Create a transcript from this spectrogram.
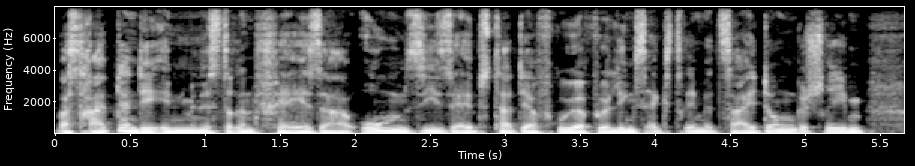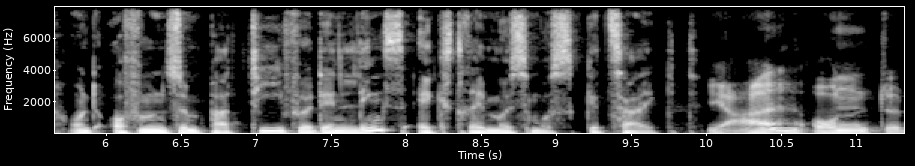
Was treibt denn die Innenministerin Faeser um? Sie selbst hat ja früher für linksextreme Zeitungen geschrieben und offen Sympathie für den Linksextremismus gezeigt. Ja, und äh,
